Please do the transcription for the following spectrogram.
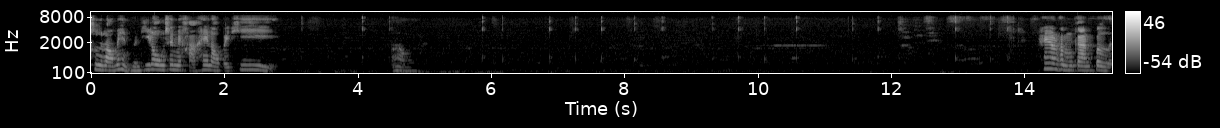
คือเราไม่เห็นพื้นที่โล่งใช่ไหมคะ ให้เราไปที่อืมให้เรา ทำการเปิด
